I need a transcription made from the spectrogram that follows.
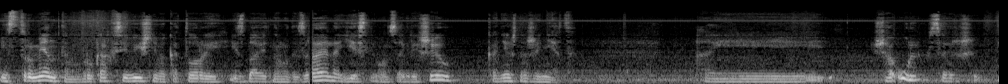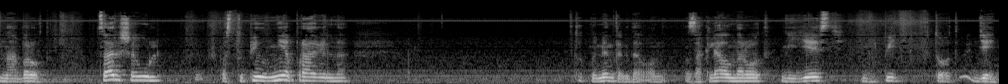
инструментом в руках Всевышнего, который избавит народ Израиля, если он согрешил? Конечно же, нет. И Шауль совершил наоборот. Царь Шауль поступил неправильно в тот момент, когда он заклял народ не есть, не пить в тот день.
